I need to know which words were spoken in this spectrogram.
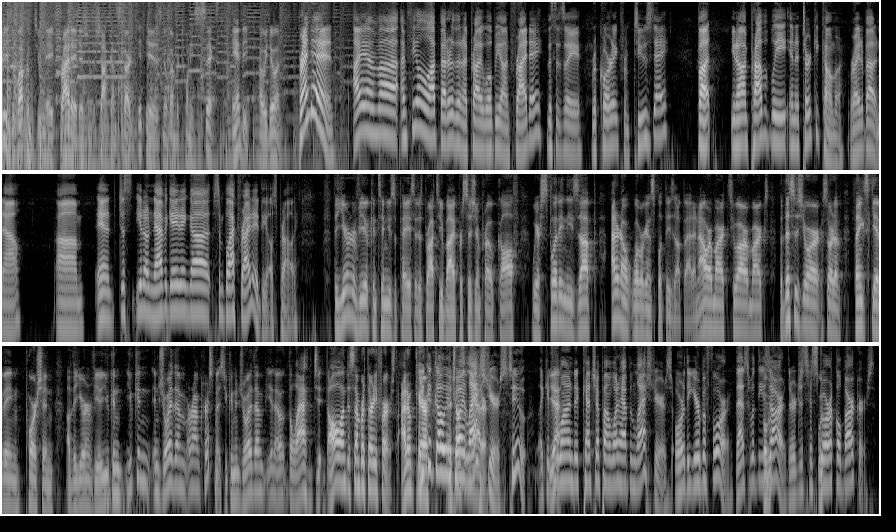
Greetings and welcome to a Friday edition of the Shotgun Start. It is November 26th. Andy, how are we doing? Brendan, I am. Uh, I'm feeling a lot better than I probably will be on Friday. This is a recording from Tuesday, but you know I'm probably in a turkey coma right about now, um, and just you know navigating uh, some Black Friday deals probably. The year in review continues apace. It is brought to you by Precision Pro Golf. We are splitting these up. I don't know what we're going to split these up at an hour mark, two hour marks, but this is your sort of Thanksgiving portion of the year in review. You can you can enjoy them around Christmas. You can enjoy them, you know, the last all on December 31st. I don't care. You could go enjoy last matter. year's too. Like if Yeah. you wanted to catch up on what happened last year's or the year before. That's what these are. They're just historical markers.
